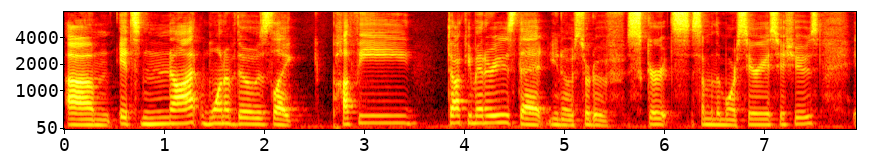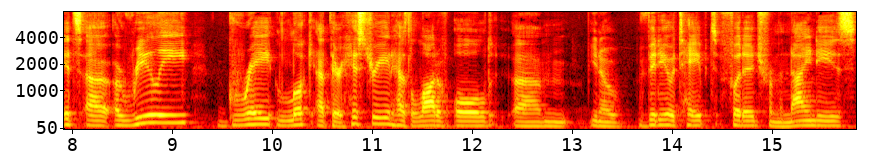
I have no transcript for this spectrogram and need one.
Um, it's not one of those like puffy documentaries that you know sort of skirts some of the more serious issues. It's a, a really great look at their history. It has a lot of old, um, you know, videotaped footage from the '90s.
